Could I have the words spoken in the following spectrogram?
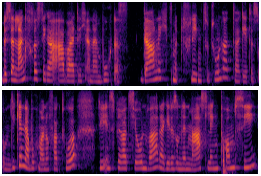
bisschen langfristiger arbeite ich an einem Buch, das gar nichts mit Fliegen zu tun hat. Da geht es um die Kinderbuchmanufaktur, die Inspiration war. Da geht es um den Marsling Pomsey,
